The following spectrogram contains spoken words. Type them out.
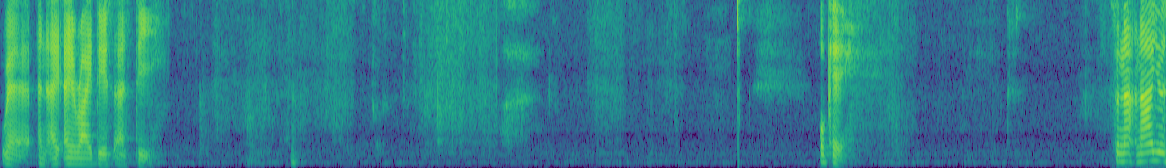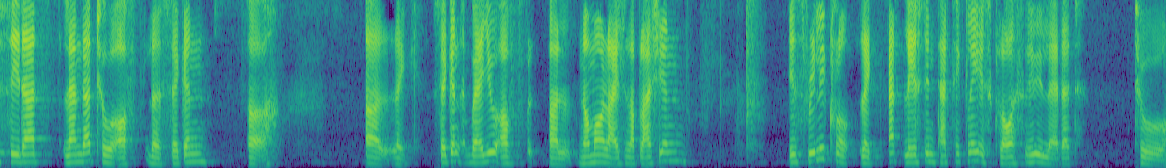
Where and I, I write this as d. Okay. So now, now you see that lambda 2 of the second, uh, uh, like second value of uh, normalized Laplacian is really close, like at least syntactically is closely related to,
